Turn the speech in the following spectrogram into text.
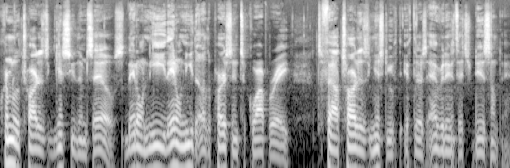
criminal charges against you themselves. They don't need they don't need the other person to cooperate to file charges against you if, if there's evidence that you did something.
